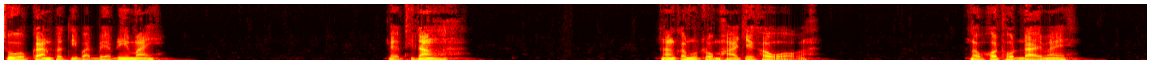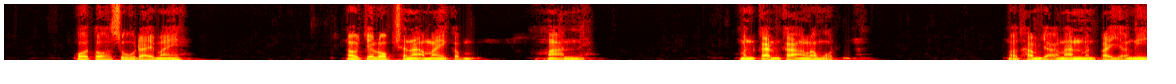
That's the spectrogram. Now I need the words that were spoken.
สู้กับการปฏิบัติแบบนี้ไหม แบบที่นั่ง นั่งกำหนดลมหายใจเข้าออก เราพอทนได้ไหม พอต่อสู้ได้ไหม เราจะลบชนะไหมกับ มารมันกั้นกลางเราหมด เราทำอย่างนั้นมันไปอย่างนี้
